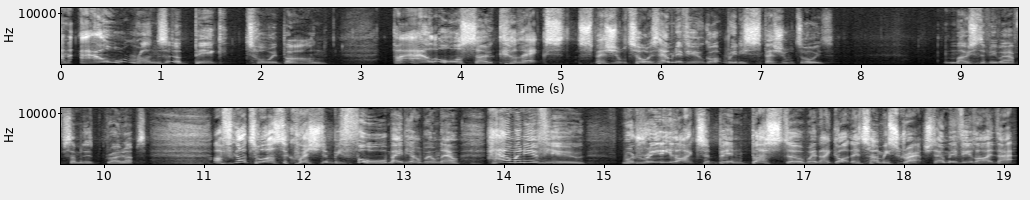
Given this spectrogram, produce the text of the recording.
And Al runs a big toy barn, but Al also collects special toys. How many of you got really special toys? Most of you have, some of the grown ups. I forgot to ask the question before, maybe I will now. How many of you would really like to have been Buster when they got their tummy scratched? How many of you like that?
